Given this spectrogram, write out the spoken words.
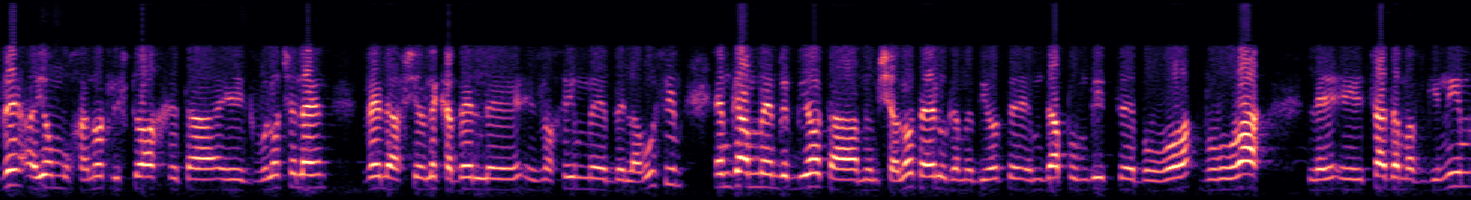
והיום מוכנות לפתוח את הגבולות שלהן ולאפשר לקבל אזרחים בלרוסים. הם גם מביעות, הממשלות האלו גם מביעות עמדה פומבית ברורה, ברורה לצד המפגינים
